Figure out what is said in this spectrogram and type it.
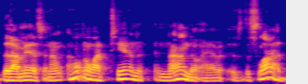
that I miss, and I, I don't know why ten and nine don't have it, is the slide.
